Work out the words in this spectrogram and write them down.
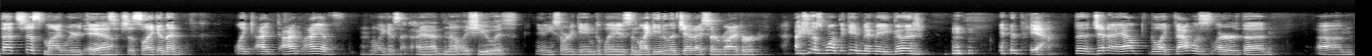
that's just my weird thing. Yeah. It's just like, and then, like, I, I, I have, like I said, I had no issue with any sort of game delays, and like even the Jedi Survivor, I just want the game to be good. Yeah. the Jedi out like that was or the um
